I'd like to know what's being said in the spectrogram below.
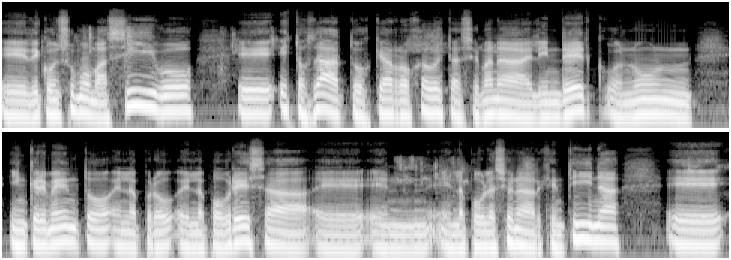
eh, de consumo masivo, eh, estos datos que ha arrojado esta semana el INDET con un incremento en la, en la pobreza eh, en, la población argentina. ¿Qué,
